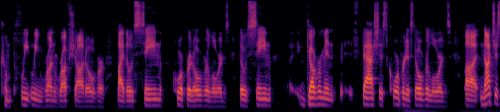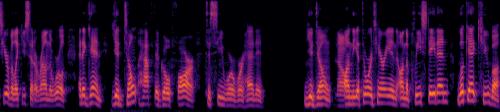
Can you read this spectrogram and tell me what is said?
completely run roughshod over by those same corporate overlords, those same government fascist corporatist overlords uh, not just here but like you said around the world. And again you don't have to go far to see where we're headed. You don't. No. on the authoritarian on the police state end look at cuba.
